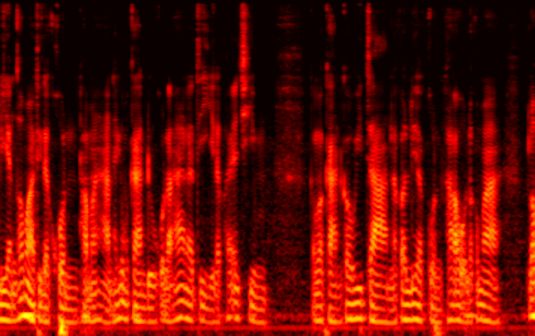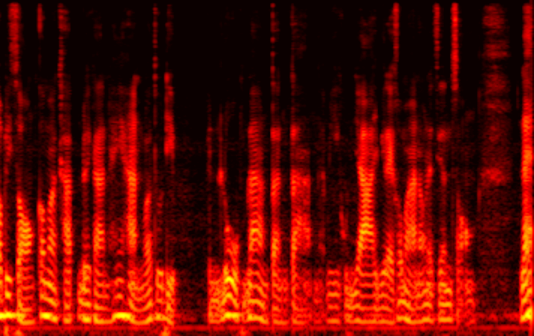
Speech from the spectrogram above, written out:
เรียงเข้ามาทีละคนทำอาหารให้กรรมการดูคนละ 5 นาที แล้วก็ให้ชิม กรรมการก็วิจารณ์แล้วก็เลือกคนเข้า แล้วก็มารอบที่ 2 ก็มาคัด โดยการให้หั่นวัตถุดิบเป็นรูปร่างต่างๆ มีคุณยายมีอะไรเข้ามาเนาะในซีซั่น2และ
